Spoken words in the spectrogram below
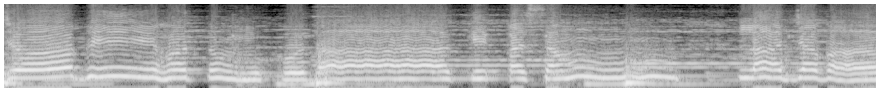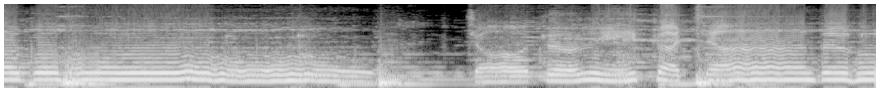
जो भी हो तुम खुदा की कसम, लाजवाब हो। चौदवी का चाँद हो।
